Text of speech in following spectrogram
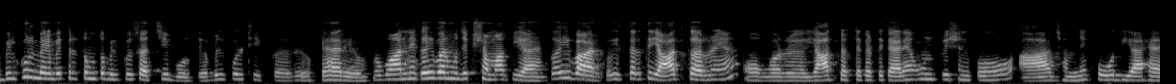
बिल्कुल मेरे मित्र, तुम तो बिल्कुल सच्ची बोलते हो, बिल्कुल ठीक कर रहे हो, कह रहे हो। भगवान ने कई बार मुझे क्षमा किया है, कई बार तो इस तरह से याद कर रहे हैं, और याद करते करते कह रहे हैं, उन कृष्ण को आज हमने खो दिया है।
